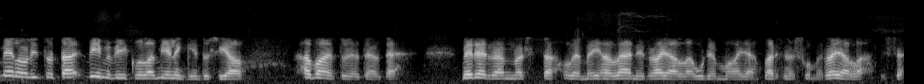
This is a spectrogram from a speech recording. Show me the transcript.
meillä oli tota, viime viikolla mielenkiintoisia havaintoja täältä merenrannasta. Olemme ihan läänin rajalla, Uudenmaan ja Varsinais-Suomen rajalla, missä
